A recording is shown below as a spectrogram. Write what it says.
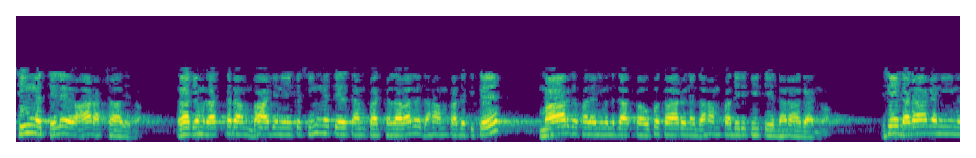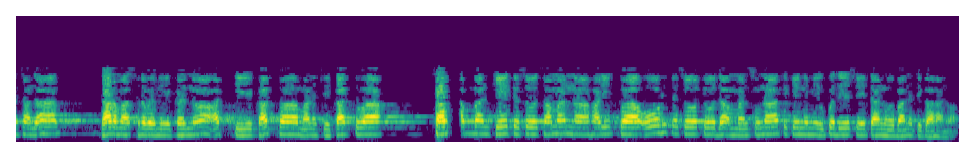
සිංහ තෙල ආරක්ෂා වෙනවා. එවැගේම රත්තරම් වාදනයක සිංහ තෙල් තම්පත් කළා වගේ දහම් පද ටික මාර්ගඵල නිවන දක්වා උපකාර වෙන දහම් පද ටිකේ දරා ගන්නවා. එසේ දරා ගැනීම සඳහා ධර්ම ශ්‍රවණය කරනවා අට්ටි කත්වා මනසිකත්වා සබ්බං චේතසෝ සමන්නා හරිත්වා ඕහිතසෝතෝ ධම්මං සුනාති කියන මේ උපදේශයට අනුව බණ ටික අහනවා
